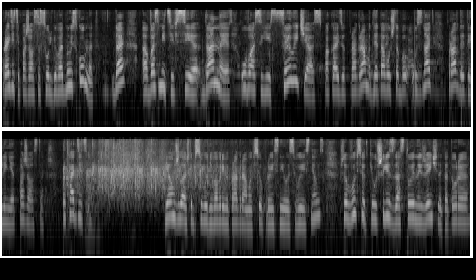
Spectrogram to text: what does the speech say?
Пройдите, пожалуйста, с Ольгой в одну из комнат, да? А, Возьмите все данные. У вас есть целый час, пока идет программа, для того, чтобы узнать, правда это или нет. Пожалуйста, проходите. Я вам желаю, чтобы сегодня во время программы все прояснилось, выяснилось, чтобы вы все-таки ушли с достойной женщиной, которая,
